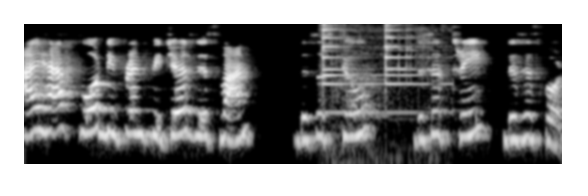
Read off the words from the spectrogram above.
I have four different features. This one, this is two, this is three, this is four.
